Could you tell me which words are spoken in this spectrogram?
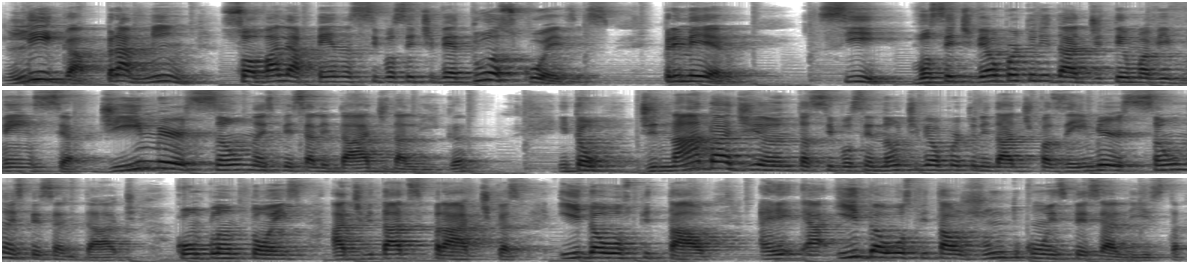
liga para mim só vale a pena se você tiver duas coisas. Primeiro, se você tiver a oportunidade de ter uma vivência de imersão na especialidade da liga. Então, de nada adianta se você não tiver a oportunidade de fazer imersão na especialidade, com plantões, atividades práticas, ida ao hospital, ida ao hospital junto com o especialista,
